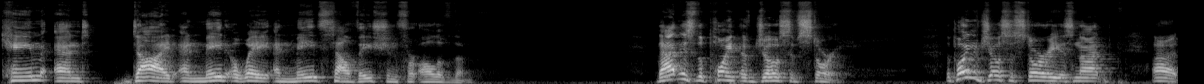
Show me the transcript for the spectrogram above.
came and died and made a way and made salvation for all of them. That is the point of Joseph's story. The point of Joseph's story is not, uh,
